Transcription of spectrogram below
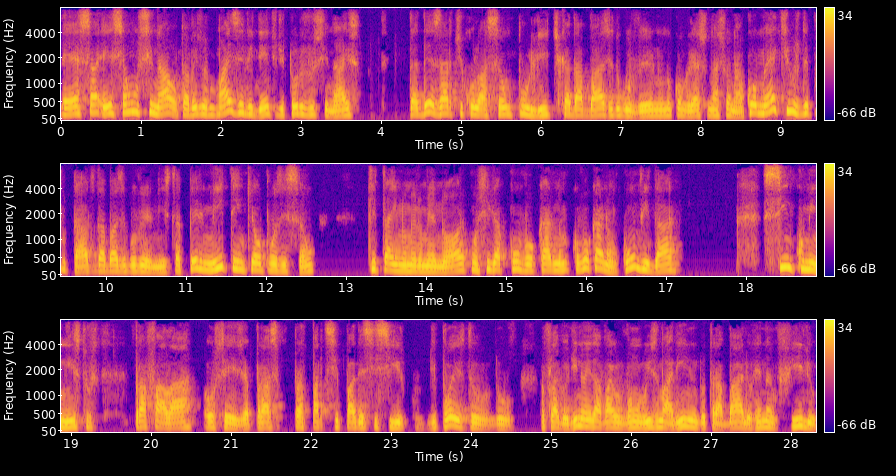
essa, esse é um sinal, talvez o mais evidente de todos os sinais da desarticulação política da base do governo no Congresso Nacional. Como é que os deputados da base governista permitem que a oposição, que está em número menor, consiga convocar, convocar não, convidar cinco ministros para falar, ou seja, para participar desse circo. Depois do, do, do Flávio Dino ainda vai, vão Luiz Marinho do Trabalho, Renan Filho,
